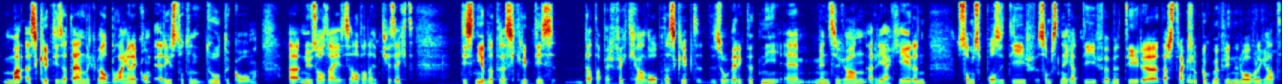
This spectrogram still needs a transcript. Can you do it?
Maar een script is uiteindelijk wel belangrijk om ergens tot een doel te komen. Eh, nu, zoals dat je zelf al hebt gezegd, het is niet omdat er een script is dat dat perfect gaat lopen, dat script. Zo werkt het niet. Hè. Mensen gaan reageren, soms positief, soms negatief. We hebben het hier eh, daar straks ook nog met vrienden over gehad.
